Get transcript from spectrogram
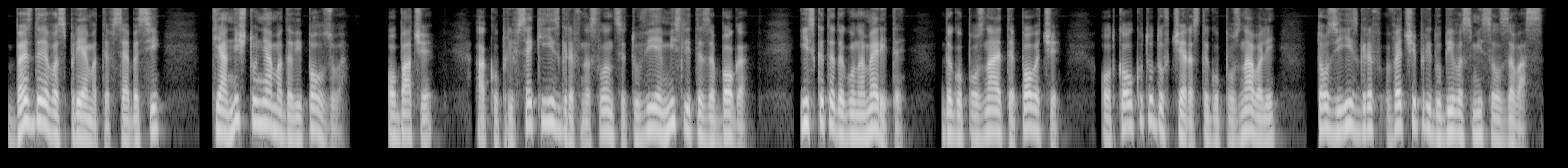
без да я възприемате в себе си, тя нищо няма да ви ползва. Обаче, ако при всеки изгрев на слънцето вие мислите за Бога, искате да го намерите, да го познаете повече, отколкото до вчера сте го познавали, този изгрев вече придобива смисъл за вас.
